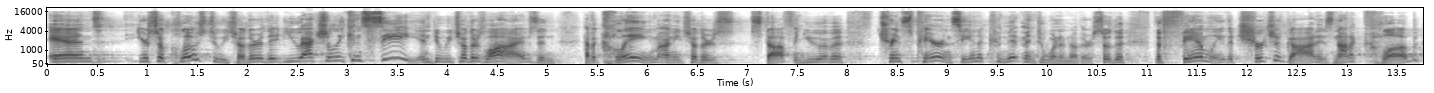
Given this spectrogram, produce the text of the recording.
And you're so close to each other that you actually can see into each other's lives and have a claim on each other's stuff, and you have a transparency and a commitment to one another. So the, the family, the church of God, is not a club,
